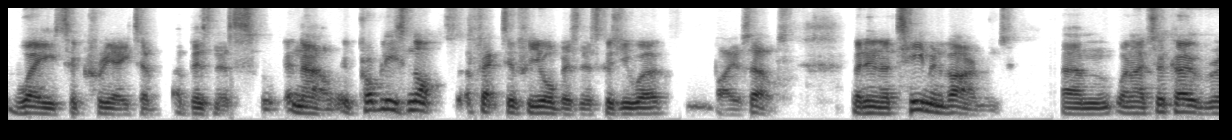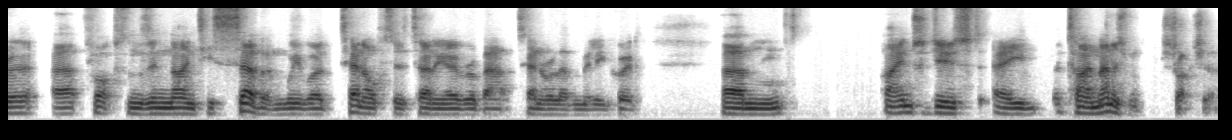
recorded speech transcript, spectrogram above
way to create a, a, business. Now, it probably is not effective for your business because you work by yourselves, but in a team environment, um, when I took over at Foxtons in 97, we were 10 offices turning over about 10 or 11 million quid. Um, I introduced a, a, time management structure,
